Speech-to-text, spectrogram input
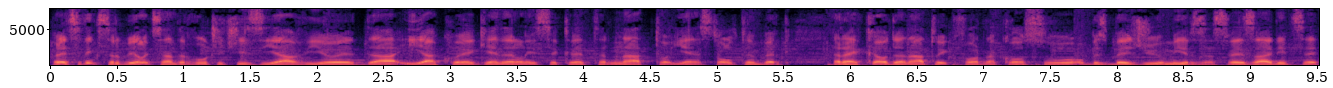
Predsednik Srbije Aleksandar Vučić izjavio je da iako je generalni sekretar NATO Jens Stoltenberg rekao da NATO i KFOR na Kosovu obezbeđuju mir za sve zajednice,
